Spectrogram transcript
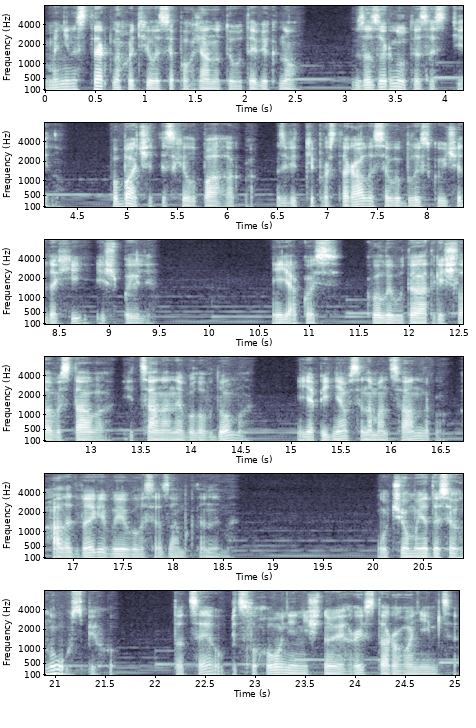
Мені нестерпно хотілося поглянути у те вікно, зазирнути за стіну, побачити схил пагорба, звідки простиралися виблискуючі дахи і шпилі. І якось, коли у театрі йшла вистава і цана не було вдома, я піднявся на мансандру, але двері виявилися замкненими. У чому я досягнув успіху, то це у підслуховуванні нічної гри старого німця.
